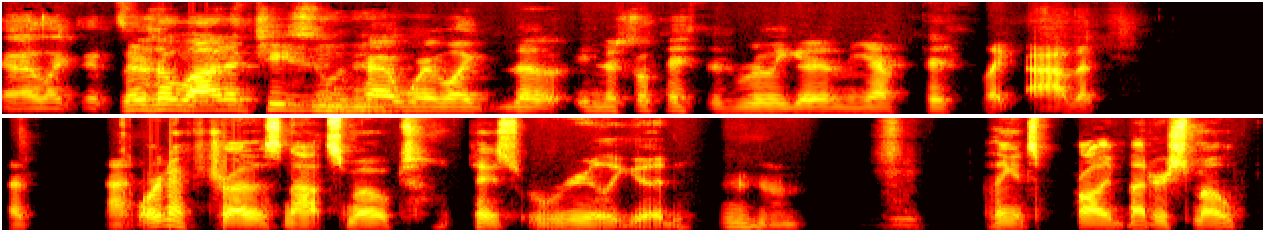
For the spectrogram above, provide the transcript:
Yeah, I like that. There's a lot of cheeses Mhm. we've had where like the initial taste is really good and the aftertaste is like ah that's that's not. We're gonna have to try this not smoked. It tastes really good. hmm I think it's probably better smoked, but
